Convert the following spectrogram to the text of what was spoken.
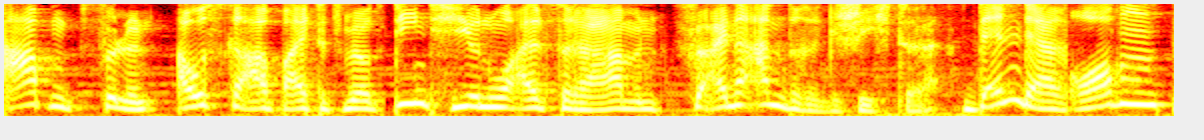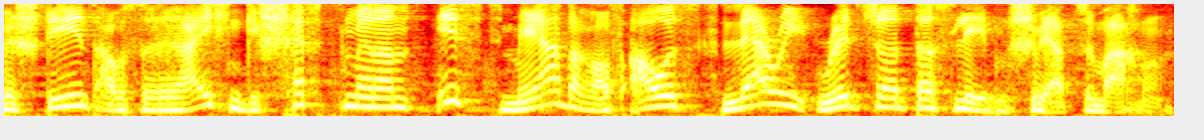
abendfüllend ausgearbeitet wird, dient hier nur als Rahmen für eine andere Geschichte. Denn der Orden, bestehend aus reichen Geschäftsmännern, ist mehr darauf aus, Larry Richard das Leben schwer zu machen.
